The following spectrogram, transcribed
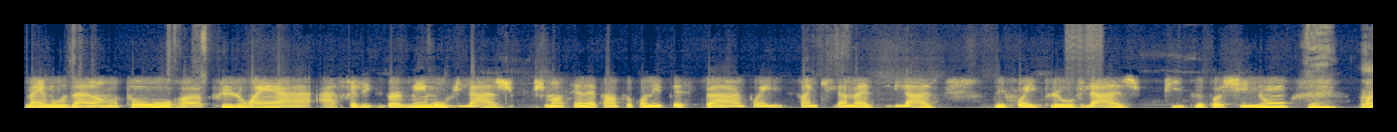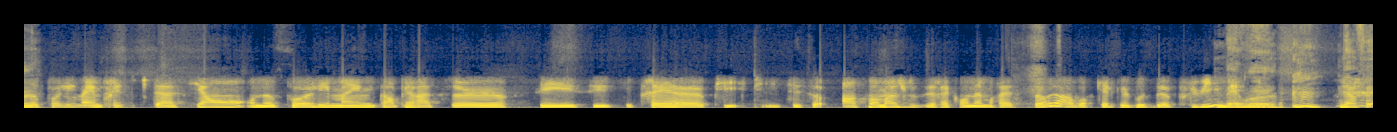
même aux alentours, euh, plus loin à, à Fredericksburg, même au village. Je mentionnais tantôt qu'on était situé à 1,5 km du village. Des fois, il pleut au village, puis il pleut pas chez nous. On n'a pas les mêmes précipitations, on n'a pas les mêmes températures. C'est, c'est, très... Euh, puis, puis c'est ça. En ce moment, je vous dirais qu'on aimerait ça, avoir quelques gouttes de pluie. Mais, oui. mais en fait,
